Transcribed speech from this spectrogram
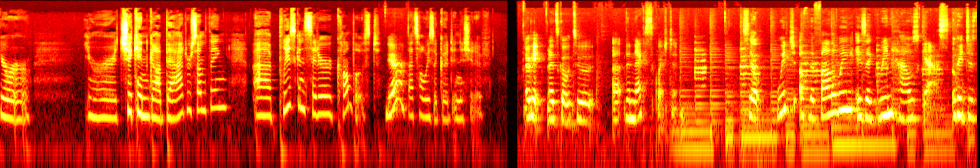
your your chicken got bad or something, uh, please consider compost. Yeah. That's always a good initiative. Okay, let's go to uh, the next question. So, which of the following is a greenhouse gas? Okay, just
